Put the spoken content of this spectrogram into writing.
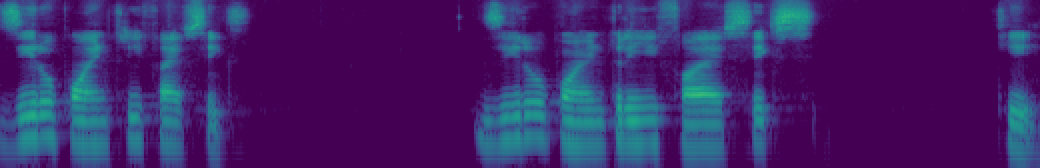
0 0.356 0 0.356 k.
